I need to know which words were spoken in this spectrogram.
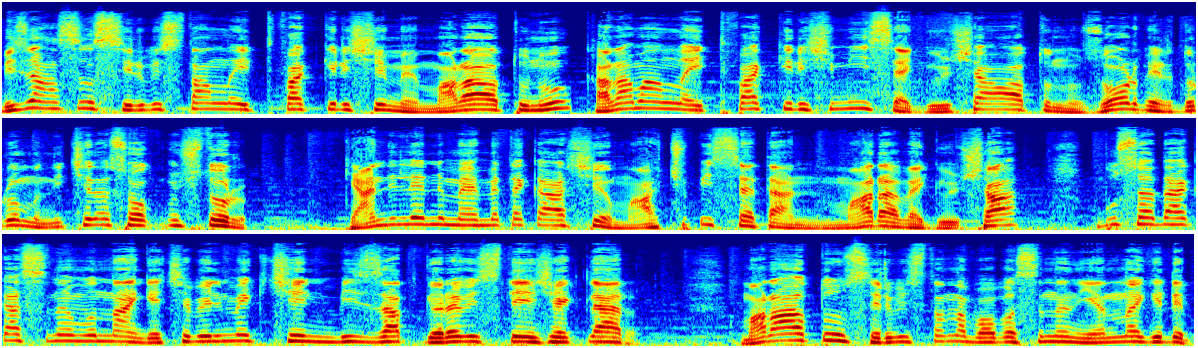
Bizans'ın Sırbistan'la ittifak girişimi Mara Hatun'u, Karaman'la ittifak girişimi ise Gülşah Hatun'u zor bir durumun içine sokmuştur. Kendilerini Mehmet'e karşı mahcup hisseden Mara ve Gülşah, bu sadakat sınavından geçebilmek için bizzat görev isteyecekler. Mara Sırbistan'a babasının yanına gidip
